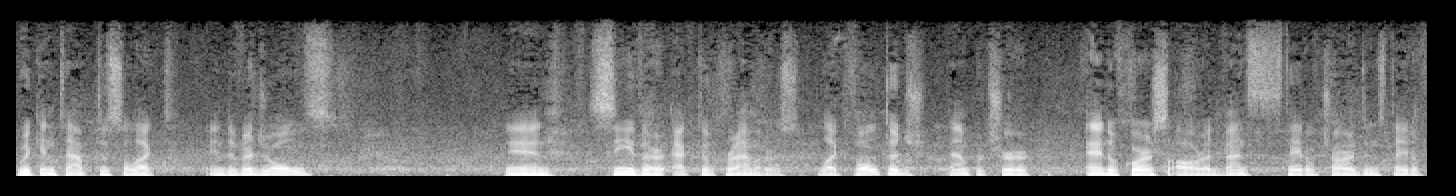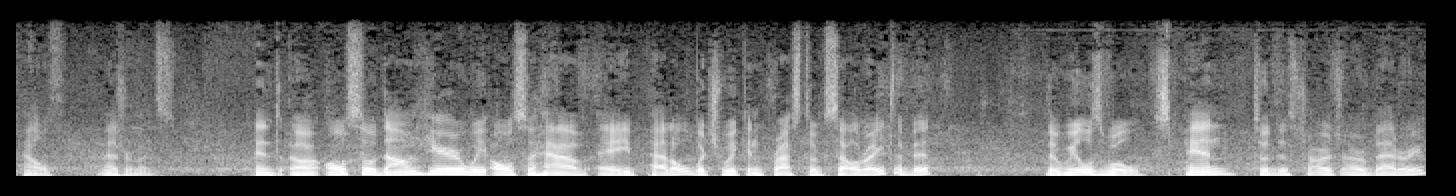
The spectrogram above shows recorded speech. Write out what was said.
We can tap to select individuals and see their active parameters like voltage, temperature, and of course our advanced state of charge and state of health measurements. And uh, also down here we also have a pedal which we can press to accelerate a bit. The wheels will spin to discharge our battery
